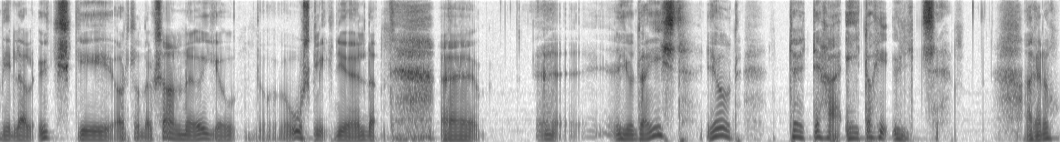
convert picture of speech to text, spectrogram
millal ükski ortodoksaalne õigeusklik nii-öelda äh, äh, judaist jõud tööd teha ei tohi üldse. aga noh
